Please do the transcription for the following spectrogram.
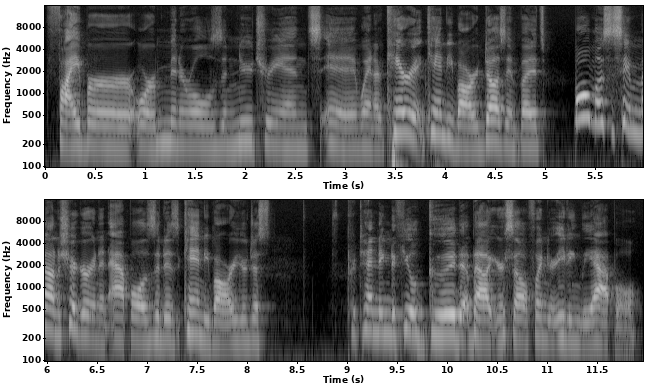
fiber or minerals and nutrients. eh, When a carrot candy bar doesn't, but it's almost the same amount of sugar in an apple as it is a candy bar. You're just pretending to feel good about yourself when you're eating the apple.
